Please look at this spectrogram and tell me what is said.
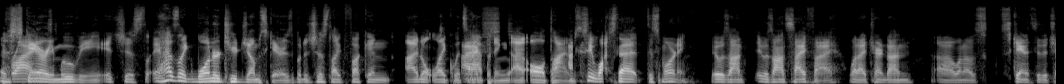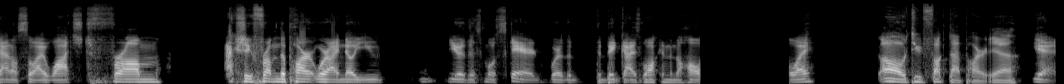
not a scary movie. It's just it has like one or two jump scares, but it's just like fucking. I don't like what's I happening actu- at all I times. actually watched that this morning. It was on. It was on Sci-Fi when I turned on uh, when I was scanning through the channel. So I watched from actually from the part where I know you you're this most scared, where the the big guy's walking in the hallway. Oh, dude, fuck that part. Yeah, Yeah,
